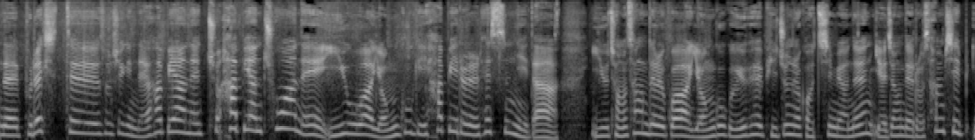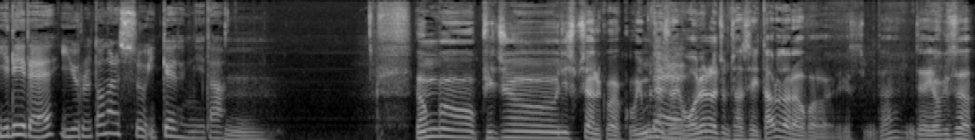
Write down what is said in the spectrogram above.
네, 브렉시트 소식인데요. 합의안에 초, 합의안 초안에 EU와 영국이 합의를 했습니다. EU 정상들과 영국 의회 비준을 거치면은 예정대로 31일에 EU를 떠날 수 있게 됩니다. 음. 영국 비준이 쉽지 않을 것 같고 이 문제 네. 저희가 월요일에 좀 자세히 따로 다뤄봐야 되겠습니다. 근데 여기서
